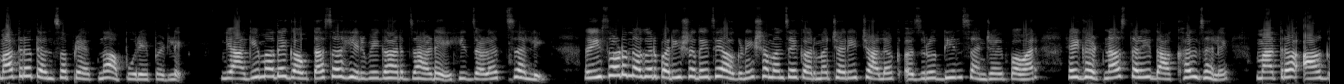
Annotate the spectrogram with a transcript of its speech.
मात्र त्यांचा प्रयत्न अपुरे पडले. यागीमध्ये गवतासह हिरवीगार झाडे ही जळत चालली. रिसोड नगर परिषदेचे अग्निशमनचे कर्मचारी चालक अझरुद्दीन संजय पवार हे घटनास्थळी दाखल झाले. मात्र आग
